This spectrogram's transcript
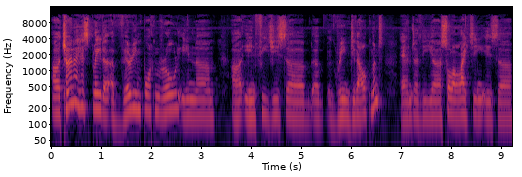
Uh, China has played a, a, very important role in um, uh, in Fiji's uh, uh green development and uh, the uh, solar lighting is uh,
